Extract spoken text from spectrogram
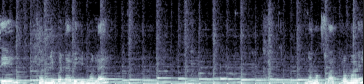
તેલ, ઘરની બનાવેલી મલાઈ નમક સ્વાદ પ્રમાણે.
